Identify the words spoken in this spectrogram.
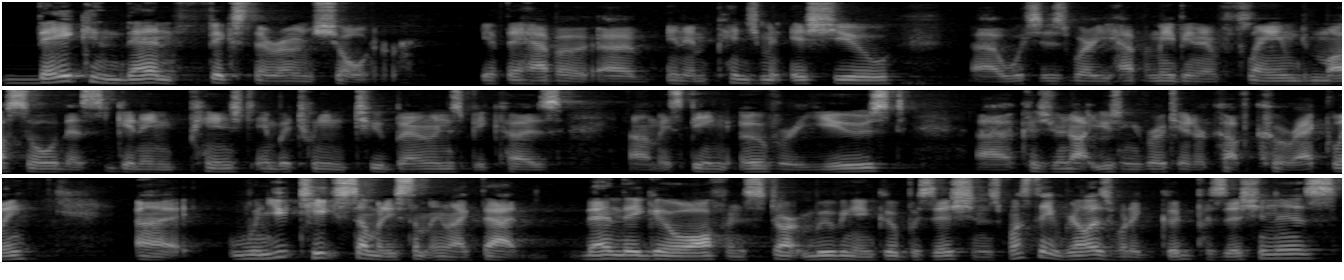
they can then fix their own shoulder. If they have a, a an impingement issue, uh, which is where you have maybe an inflamed muscle that's getting pinched in between two bones because um, it's being overused because uh, you're not using your rotator cuff correctly uh, when you teach somebody something like that, then they go off and start moving in good positions. Once they realize what a good position is,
